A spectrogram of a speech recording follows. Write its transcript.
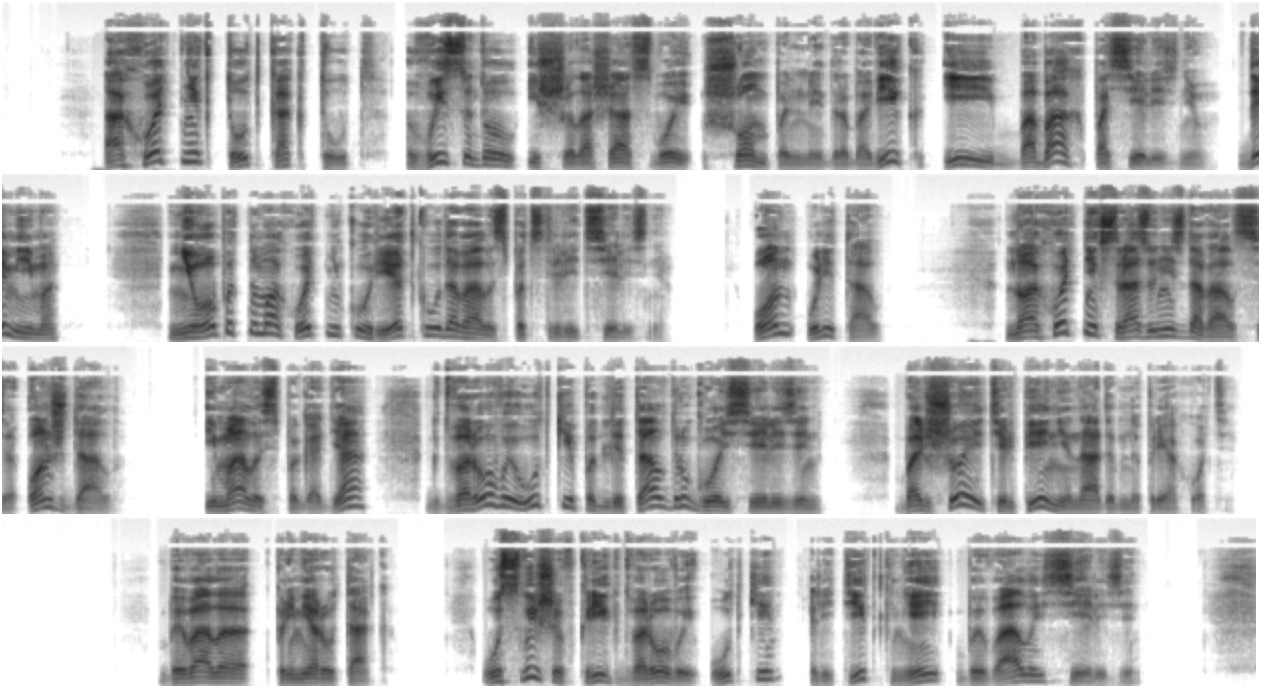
Охотник тут как тут. Высунул из шалаша свой шомпольный дробовик и бабах по селезню, да мимо. Неопытному охотнику редко удавалось подстрелить селезня. Он улетал. Но охотник сразу не сдавался, он ждал и малость погодя, к дворовой утке подлетал другой селезень. Большое терпение надобно при охоте. Бывало, к примеру, так. Услышав крик дворовой утки, летит к ней бывалый селезень.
